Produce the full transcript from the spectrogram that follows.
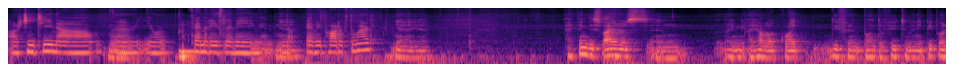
Argentina, where your family is living, and in every part of the world. Yeah, yeah. I think this virus, and I, I have a quite different point of view to many people.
